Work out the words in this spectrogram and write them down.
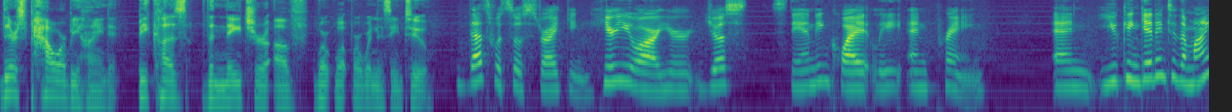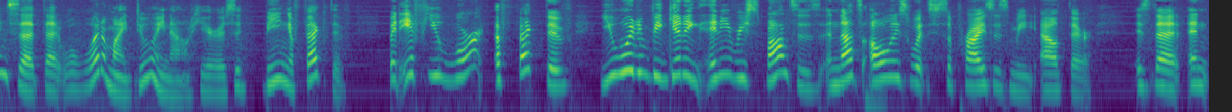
there's power behind it because the nature of what we're witnessing too. That's what's so striking. Here you are, you're just standing quietly and praying. And you can get into the mindset that, well, what am I doing out here? Is it being effective? But if you weren't effective, you wouldn't be getting any responses. And that's always what surprises me out there is that, and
